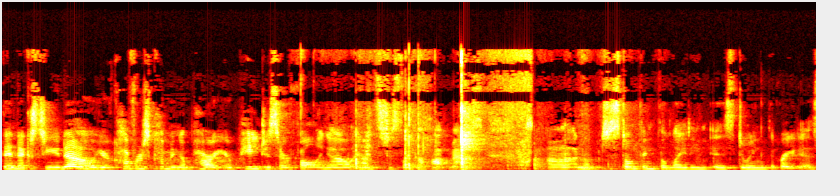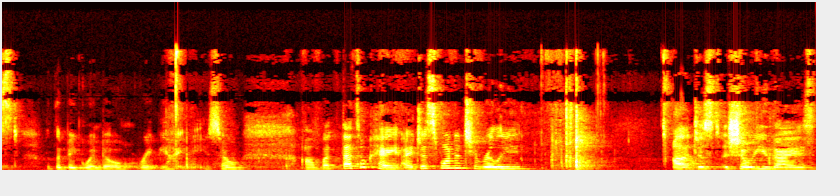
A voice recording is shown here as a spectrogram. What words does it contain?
then next you know, your cover's coming apart, your pages are falling out, and it's just like a hot mess. Uh, and I just don't think the lighting is doing the greatest the big window right behind me. So, um, but that's okay. I just wanted to really uh, just show you guys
